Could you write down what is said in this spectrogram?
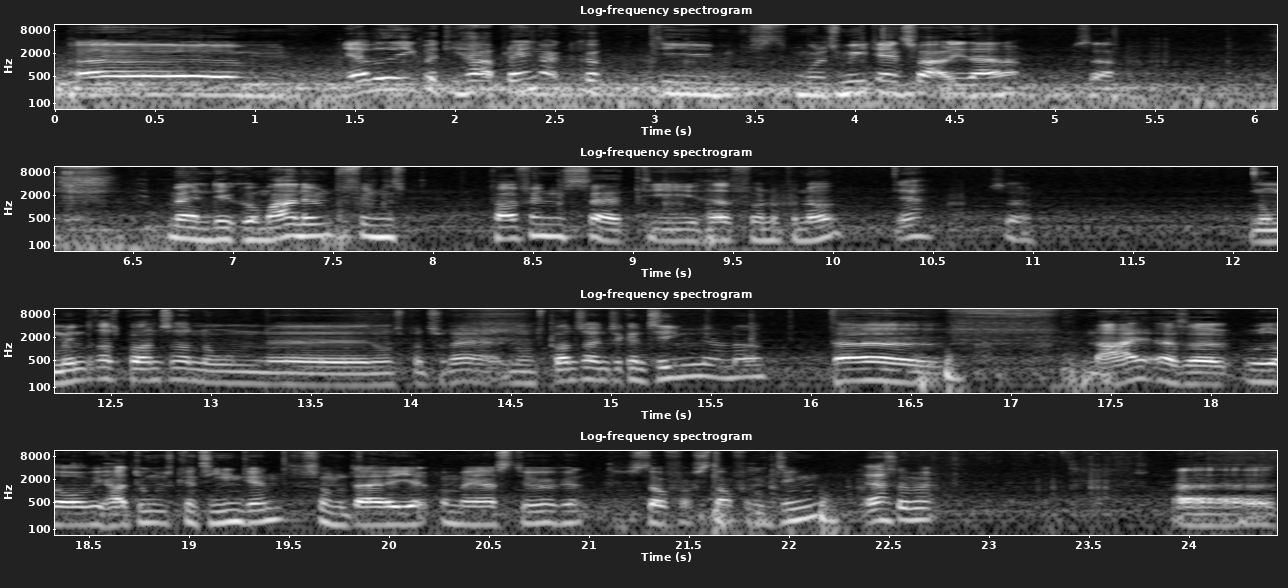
Øhm, jeg ved ikke, hvad de har planlagt, de multimedieansvarlige, der er der. Så. Men det kunne meget nemt findes, påfindes, at de havde fundet på noget. Ja. Så. Nogle mindre sponsorer, nogle, øh, nogle, sponsorer, nogle sponsorer ind til kantinen eller noget? Øh, nej, altså udover at vi har Duns kantine igen, som der hjælper med at styrke står for, står for kantinen. Ja. simpelthen. Øh,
